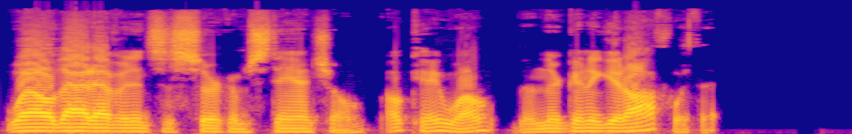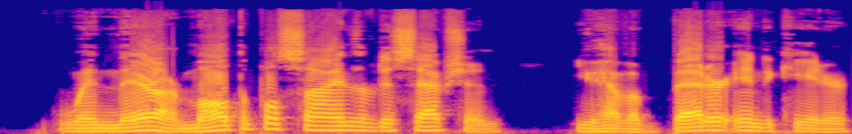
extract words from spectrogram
well, that evidence is circumstantial. Okay, well, then they're going to get off with it. When there are multiple signs of deception, you have a better indicator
